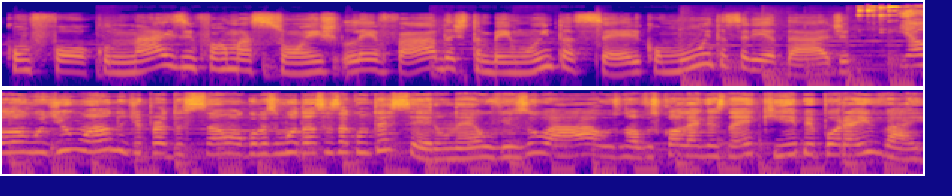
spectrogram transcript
com foco nas informações levadas também muito a sério, com muita seriedade. E ao longo de um ano de produção, algumas mudanças aconteceram, né? O visual, os novos colegas na equipe e por aí vai.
